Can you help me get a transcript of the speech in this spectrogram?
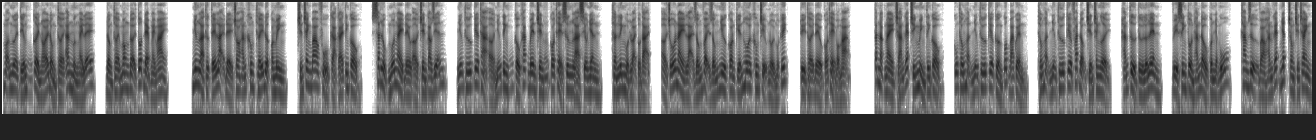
mọi người tiếng cười nói đồng thời ăn mừng ngày lễ, đồng thời mong đợi tốt đẹp ngày mai. Nhưng là thực tế lại để cho hắn không thấy được quan minh, chiến tranh bao phủ cả cái tinh cầu s á t lục mỗi ngày đều ở trên cao diễn, những thứ kia thả ở những tinh cầu khác bên trên có thể xưng là siêu nhân, thần linh một loại tồn tại, ở chỗ này lại giống vậy giống như con kiến hôi không chịu nổi một kích, tùy thời đều có thể bỏ mạng tắt nặc này chán ghét chính mình tinh cầu, cũng thống hận những thứ kia cường quốc ba quyền, thống hận những thứ kia phát động chiến tranh người. Hắn từ từ lớn lên, vì sinh tồn hắn đầu quân nhập ngũ, tham dự vào hắn ghét nhất trong chiến tranh,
